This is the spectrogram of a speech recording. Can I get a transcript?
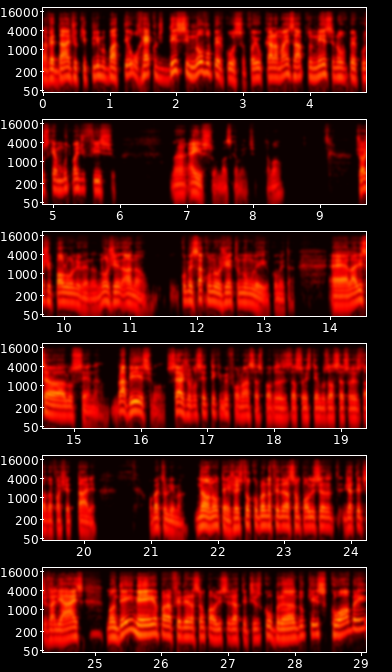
Na verdade, o Kiplimo bateu o recorde desse novo percurso. Foi o cara mais rápido nesse novo percurso, que é muito mais difícil. Né? É isso, basicamente, tá bom? Jorge Paulo Oliveira, nojento. Ah, não. Começar com nojento, não leio o comentário. É, Larissa Lucena, brabíssimo. Sérgio, você tem que me informar se as provas das estações temos acesso ao resultado da faixa etária. Roberto Lima, não, não tem. Já estou cobrando da Federação Paulista de Atletismo. Aliás, mandei e-mail para a Federação Paulista de Atletismo cobrando que eles cobrem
